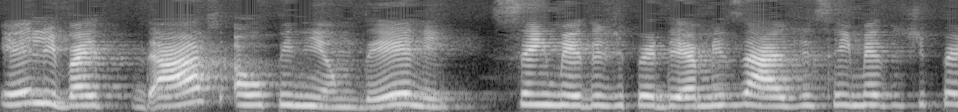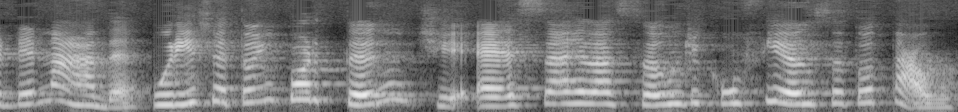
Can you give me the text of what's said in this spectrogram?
Ele vai dar a opinião dele sem medo de perder amizade, sem medo de perder nada. Por isso é tão importante essa relação de confiança total.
